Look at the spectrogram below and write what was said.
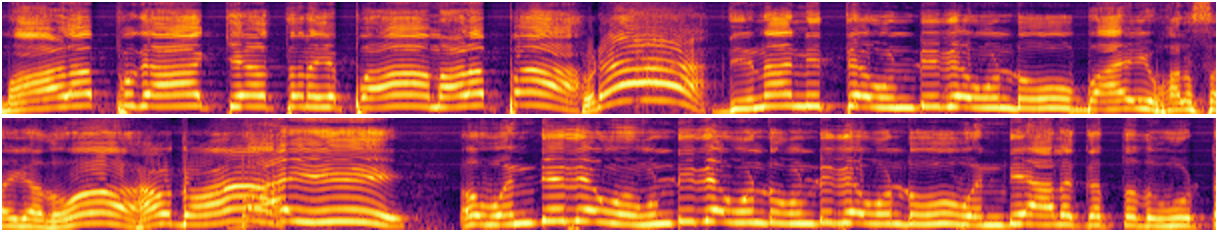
ಮಾಳಪ್ಪಗ ಕೇಳ್ತಾನ ಯಪ್ಪ ಮಾಳಪ್ಪ. ದಿನನಿತ್ಯ ಉಂಡಿದೆ ಉಂಡು ಬಾಯಿ ಹೊಲಸಾಗ್ಯದು. ಹೌದು. ಬಾಯಿ ಒಂದಿದೆ ಉಂಡಿದೆ ಉಂಡು ಉಂಡಿದೆ ಉಂಡು ಒಂದೇ ಹಾಲಕತ್ತದ ಊಟ.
